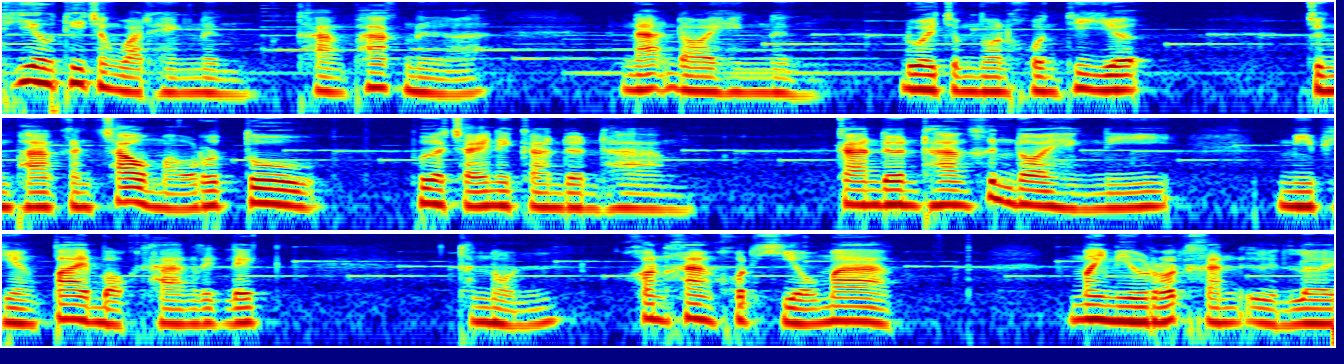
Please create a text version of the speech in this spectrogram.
เที่ยวที่จังหวัดแห่งหนึ่งทางภาคเหนือ ณดอยแห่งหนึ่ง ด้วยจำนวนคนที่เยอะ จึงพากันเช่าเหมารถตู้ เพื่อใช้ในการเดินทาง การเดินทางขึ้นดอยแห่งนี้ มีเพียงป้ายบอกทางเล็กๆ ถนนค่อนข้างคดเคี้ยวมาก ไม่มีรถคันอื่นเลย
